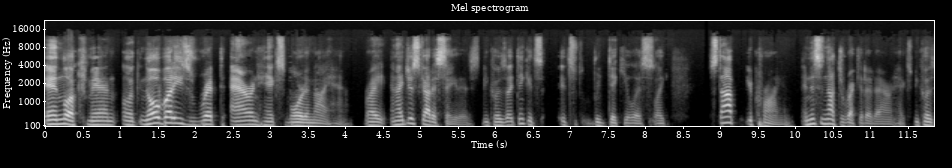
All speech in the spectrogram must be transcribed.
And look, man, look, nobody's ripped Aaron Hicks more than I have, right? And I just got to say this because I think it's it's ridiculous. Like Stop your crying. And this is not directed at Aaron Hicks because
